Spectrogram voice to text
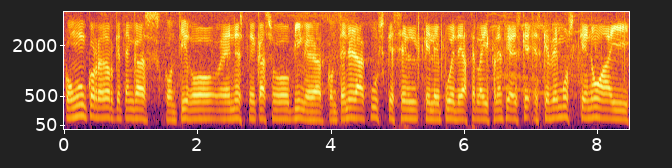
con un corredor que tengas contigo, en este caso Vingegaard, con tener a Kus, que es el que le puede hacer la diferencia, es que, es que vemos que no hay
